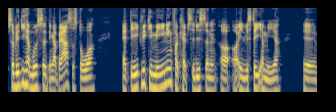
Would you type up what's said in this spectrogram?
så vil de her modsætninger være så store, at det ikke vil give mening for kapitalisterne at, at investere mere. Øh,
